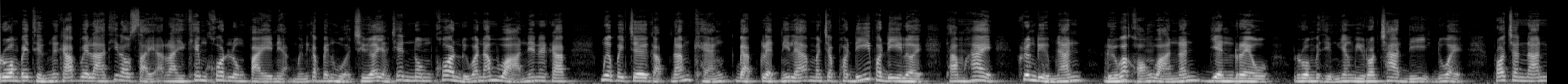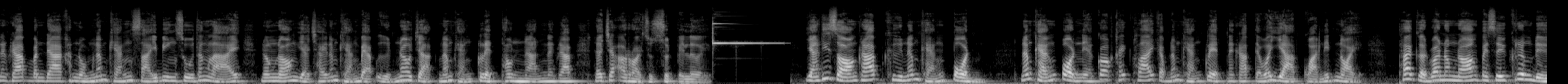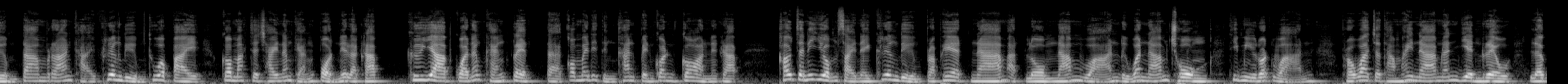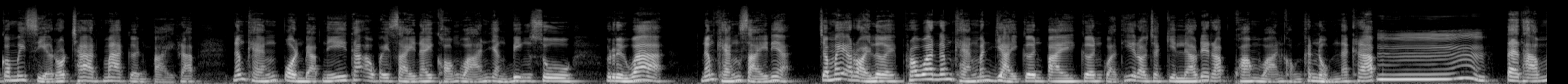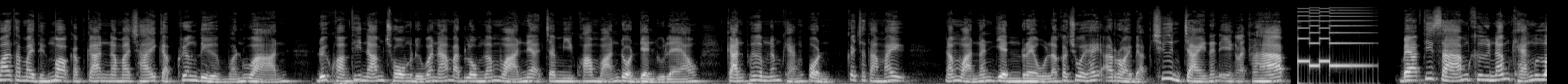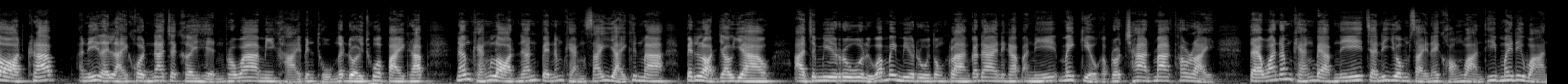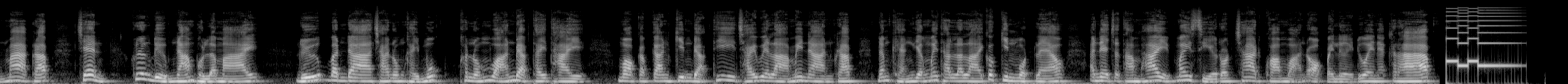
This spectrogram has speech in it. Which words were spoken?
รวมไปถึงนะครับเวลาที่เราใส่อะไรเข้มข้นลงไปเนี่ยเหมือนกับเป็นหัวเชื้อ อย่างเช่นนมข้นหรือว่าน้ำหวานเนี่ยนะครับเมื่อไปเจอกับน้ำแข็งแบบเกล็ดนี้แล้ว มันจะพอดีพอดีเลยทำให้เครื่องดื่มนั้น หรือว่าของหวานนั้นเย็นเร็ว รวมไปถึงยังมีรสชาติดีอีกด้วย เพราะฉะนั้นนะครับบรรดาขนมน้ำแข็งใสบิงซูทั้งหลาย น้องๆ อย่าใช้น้ำแข็งแบบอื่นนอกจากน้ำแข็งเกล็ดเท่านั้นนะครับและจะอร่อยสุดๆ ไปเลย อย่างที่สองครับคือน้ำแข็งป่นน้ำแข็งป่นเนี่ยก็คล้ายๆกับน้ำแข็งเกล็ดนะครับแต่ว่าหยาบกว่านิดหน่อย ถ้าเกิดว่าน้องๆ ไปซื้อเครื่องดื่ม ตามร้านขายเครื่องดื่มทั่วไป ก็มักจะใช้น้ำแข็งป่นนี่แหละครับ คือหยาบกว่าน้ำแข็งเกล็ด แต่ก็ไม่ได้ถึงขั้นเป็นก้อนๆนะครับเขาจะนิยมใส่ในเครื่องดื่มประเภทน้ำอัดลม น้ำหวานหรือว่าน้ำชงที่มีรสหวาน เพราะว่าจะทำให้น้ำนั้นเย็นเร็ว แล้วก็ไม่เสียรสชาติมากเกินไปครับ น้ำแข็งป่นแบบนี้ถ้าเอาไปใส่ในของหวานอย่างบิงซู หรือว่าน้ำแข็งใสเนี่ย จะไม่อร่อยเลย เพราะว่าน้ำแข็งมันใหญ่เกินไป เกินกว่าที่เราจะกินแล้วได้รับความหวานของขนมนะครับอืมแต่ถามว่าทำไมถึงเหมาะกับการนำมาใช้กับเครื่องดื่มหวานๆด้วยความที่น้ำชง หรือว่าน้ำอัดลมน้ำหวานเนี่ยจะมีความหวานโดดเด่นอยู่แล้ว การเพิ่มน้ำแข็งป่นก็จะทำให้น้ำหวานนั้นเย็นเร็ว แล้วก็ช่วยให้อร่อยแบบชื่นใจนั่นเองล่ะครับ แบบที่ 3 คือน้ำแข็งหลอดครับ อันนี้หลายๆ คนน่าจะเคยเห็น เพราะว่ามีขายเป็นถุงกันโดยทั่วไปครับ น้ำแข็งหลอดนั้นเป็นน้ำแข็งไซส์ใหญ่ขึ้นมา เป็นหลอดยาวๆ อาจจะมีรูหรือว่าไม่มีรูตรงกลางก็ได้นะครับ อันนี้ไม่เกี่ยวกับรสชาติมากเท่าไหร่ แต่ว่าน้ำแข็งแบบนี้จะนิยมใส่ในของหวานที่ไม่ได้หวานมากครับ เช่น เครื่องดื่มน้ำผลไม้ หรือบรรดาชานมไข่มุก ขนมหวานแบบไทยๆเหมาะกับการกินแบบที่ใช้เวลาไม่นานครับ น้ำแข็งยังไม่ทันละลายก็กินหมดแล้ว อันนี้จะทำให้ไม่เสียรสชาติความหวานออกไปเลยด้วยนะครับ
